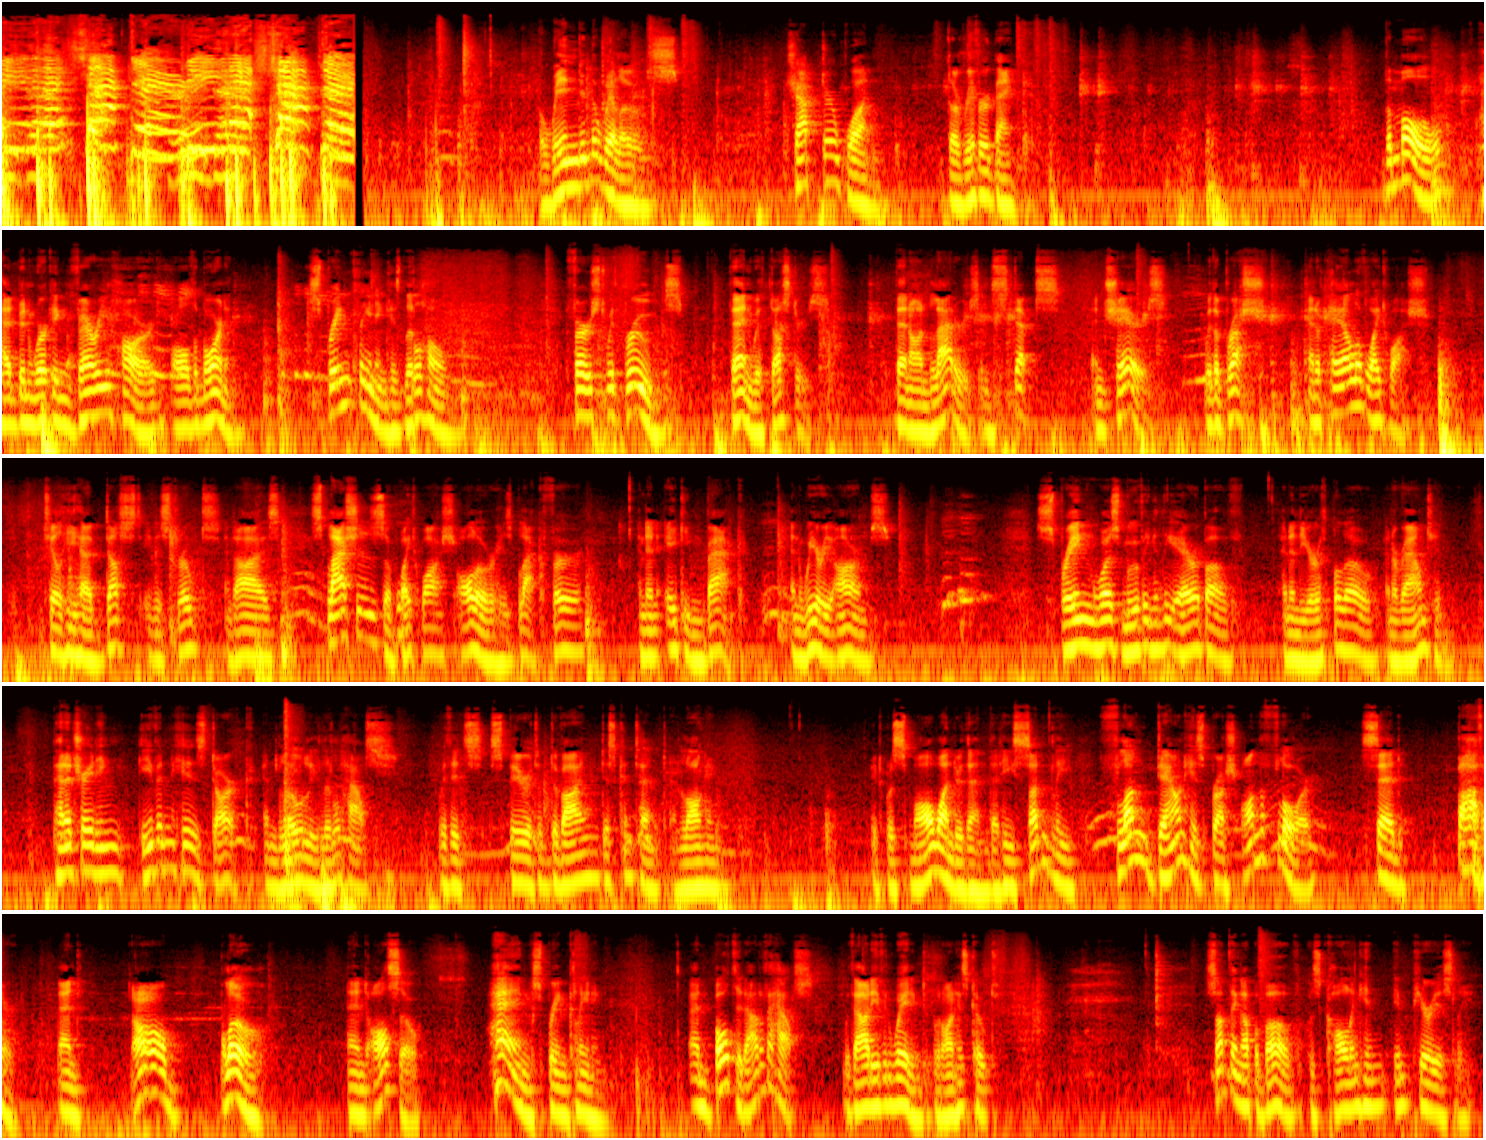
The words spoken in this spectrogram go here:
Read the next chapter. Read the next chapter. The Wind in the Willows. Chapter 1 The River Bank. The mole had been working very hard all the morning, spring cleaning his little home. First with brooms, then with dusters, then on ladders and steps and chairs with a brush and a pail of whitewash, till he had dust in his throat and eyes, splashes of whitewash all over his black fur, and an aching back and weary arms. Spring was moving in the air above, and in the earth below and around him, penetrating even his dark and lowly little house with its spirit of divine discontent and longing. It was small wonder then that he suddenly flung down his brush on the floor, said, Bother, and Oh, blow, and also, Hang spring cleaning, and bolted out of the house without even waiting to put on his coat. Something up above was calling him imperiously,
